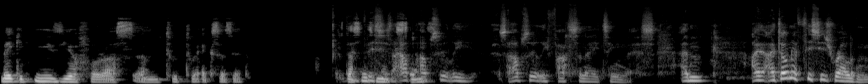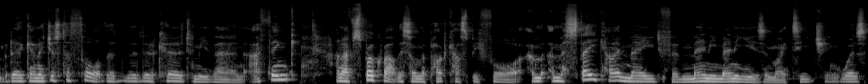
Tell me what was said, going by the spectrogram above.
make it easier for us um, to, to access it. Does this, is ab- absolutely it's absolutely fascinating. This um, I, I, don't know if this is relevant, but again, just a thought that, that occurred to me then. I think, and I've spoke about this on the podcast before. A mistake I made for many many years in my teaching was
